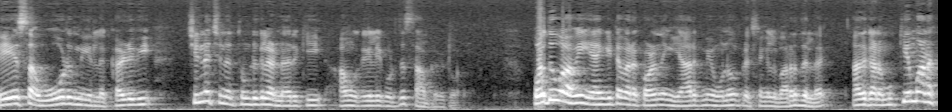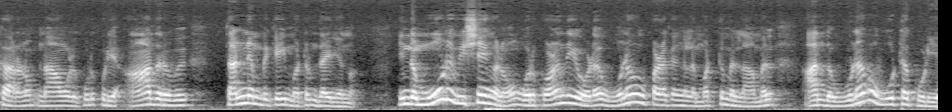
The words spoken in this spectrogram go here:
லேசாக ஓடும் நீரில் கழுவி சின்ன சின்ன துண்டுகளை நறுக்கி அவங்க கையிலே கொடுத்து சாப்பிட வைக்கலாம். பொதுவாகவே என்கிட்ட வர குழந்தைங்க யாருக்குமே உணவு பிரச்சனைகள் வர்றதில்லை. அதுக்கான முக்கியமான காரணம் நான் அவங்களுக்கு கொடுக்கக்கூடிய ஆதரவு தன்னம்பிக்கை மற்றும் தைரியம் தான். இந்த மூணு விஷயங்களும் ஒரு குழந்தையோட உணவு பழக்கங்களை மட்டும் இல்லாமல் அந்த உணவை ஊட்டக்கூடிய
